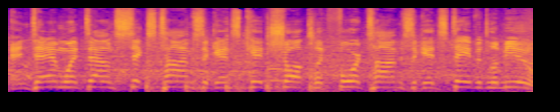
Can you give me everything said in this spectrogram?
N'Dam went down six times against Kid Chocolate, four times against David Lemieux.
